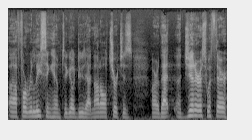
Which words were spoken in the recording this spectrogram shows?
uh, for releasing him to go do that. Not all churches are that uh, generous with their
